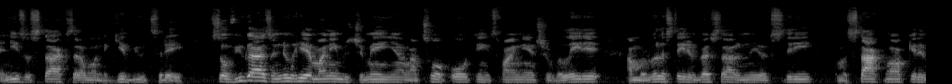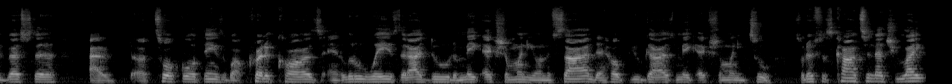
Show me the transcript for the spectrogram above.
And these are stocks that I want to give you today. So if you guys are new here, my name is Jermaine Young. I talk all things financial related. I'm a real estate investor out of New York City. I'm a stock market investor. I uh, talk all things about credit cards and little ways that I do to make extra money on the side to help you guys make extra money too. So this is content that you like.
